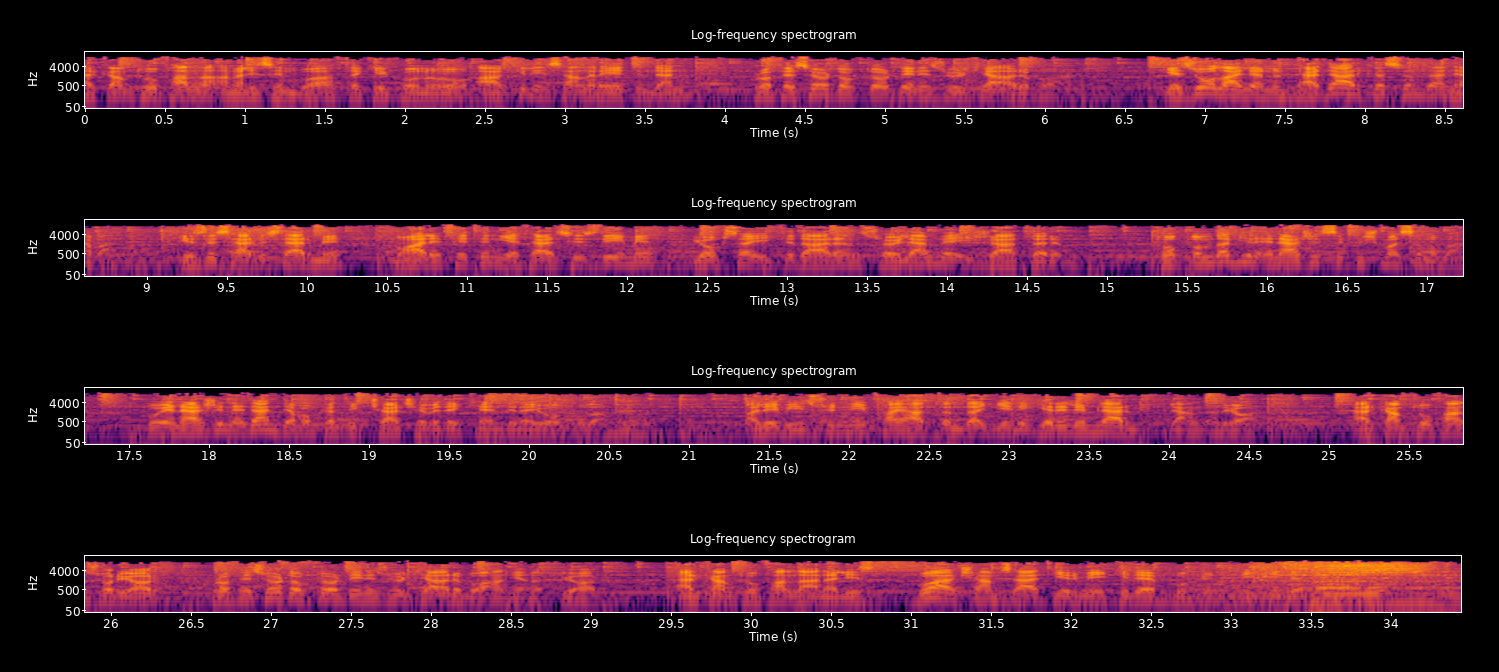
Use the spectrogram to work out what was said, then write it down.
Erkam Tufan'la analizin bu haftaki konuğu Akil İnsanlar Heyetinden Profesör Doktor Deniz Ülke Arıboğan. Gezi olaylarının perde arkasında ne var? Gizli servisler mi? Muhalefetin yetersizliği mi? Yoksa iktidarın söylem ve icraatları mı? Toplumda bir enerji sıkışması mı var? Bu enerji neden demokratik çerçevede kendine yol bulamıyor? Alevi-Sünni pay hattında yeni gerilimler mi planlanıyor? Erkam Tufan soruyor, Profesör Doktor Deniz Ülke Arıboğan yanıtlıyor. Erkam Tufan'la analiz bu akşam saat 22'de bugün TV'de.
